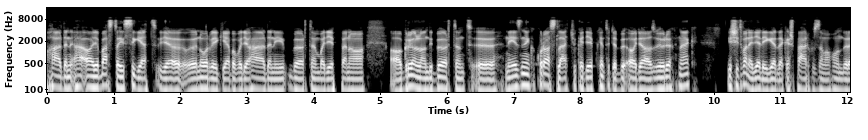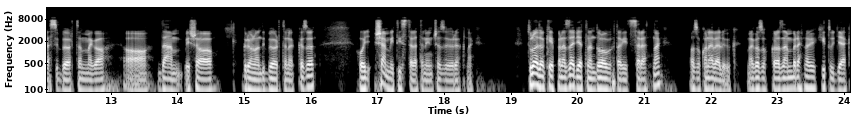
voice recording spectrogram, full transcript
Haldeni, a Bastoy sziget, ugye Norvégiában, vagy a Haldeni börtön, vagy éppen a, a grönlandi börtönt néznénk, akkor azt látjuk egyébként, hogy, a, hogy az őröknek, és itt van egy elég érdekes párhuzam a hondurasi börtön, meg a, a Dám és a grönlandi börtönök között, hogy semmi tisztelete nincs az őröknek. Tulajdonképpen az egyetlen dolgot, amit szeretnek, azok a nevelők, meg azokkal az embereknek, akik ki tudják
